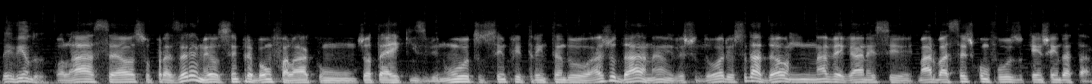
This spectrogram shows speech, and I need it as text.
Bem-vindo. Olá, Celso. O prazer é meu. Sempre é bom falar com JR 15 Minutos, sempre tentando ajudar né, o investidor e o cidadão em navegar nesse mar bastante confuso que a gente ainda está.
